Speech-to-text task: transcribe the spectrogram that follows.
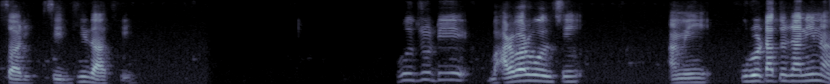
সরি সিদ্ধিদাত্রী। ভুল ত্রুটি বারবার বলছি, আমি পুরোটা তো জানি না।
